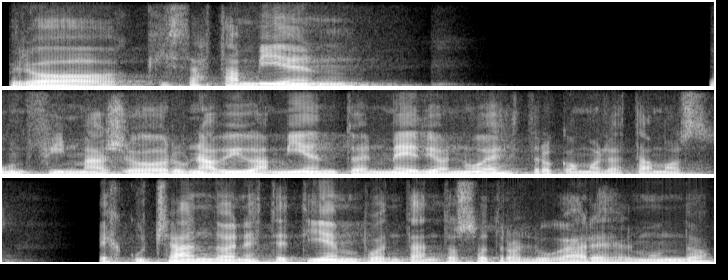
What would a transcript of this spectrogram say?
pero quizás también un fin mayor, un avivamiento en medio nuestro, como lo estamos escuchando en este tiempo en tantos otros lugares del mundo,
